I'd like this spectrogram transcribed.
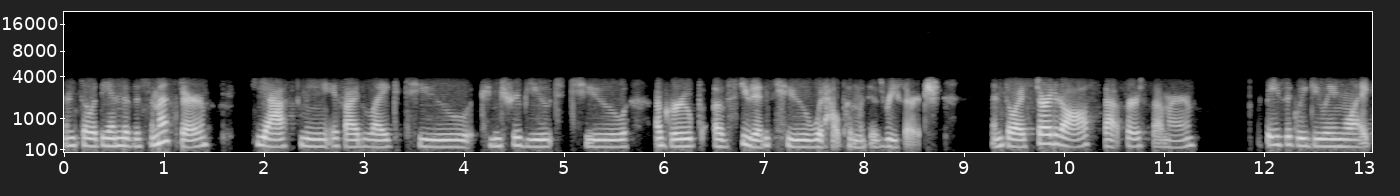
And so at the end of the semester, he asked me if I'd like to contribute to a group of students who would help him with his research. And so I started off that first summer basically doing like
